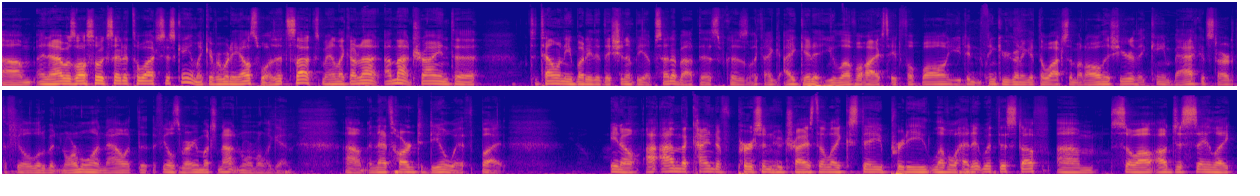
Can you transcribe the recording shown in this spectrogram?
Um, and I was also excited to watch this game, like everybody else was. It sucks, man. Like I'm not I'm not trying to to tell anybody that they shouldn't be upset about this because like I, I get it. You love Ohio State football. You didn't think you were going to get to watch them at all this year. They came back. It started to feel a little bit normal, and now it, it feels very much not normal again, um, and that's hard to deal with. But you know, I, am the kind of person who tries to like stay pretty level headed with this stuff. Um, so I'll, I'll just say like,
